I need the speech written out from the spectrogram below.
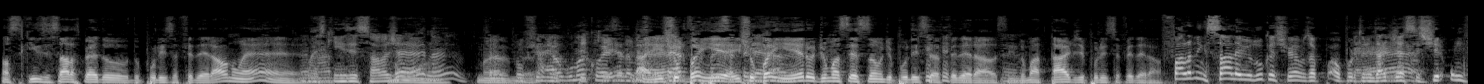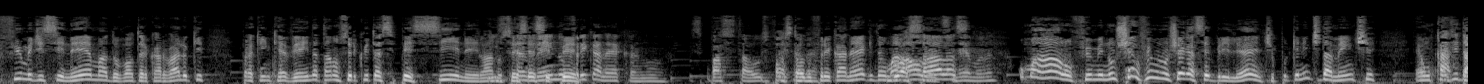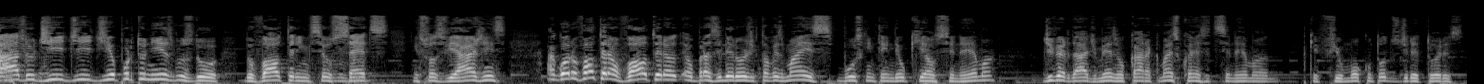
Nossa, 15 salas perto do, do Polícia Federal não é... Mas 15 salas já é, né? Pra, Não, pra um não. filme É alguma pequeno, coisa, né? Ah, É, enche o banheiro, enche o banheiro de uma sessão de Polícia Federal, assim, de uma tarde de Polícia Federal. Falando em sala, eu e o Lucas tivemos a a oportunidade É. de assistir um filme de cinema do Walter Carvalho que, pra quem quer ver, ainda tá no circuito SP Cine, lá no Isso também CCSP. no Frei Caneca, no Espaço Itaú do Espaço tal do Frei Caneca, então Uma duas salas. cinema, né? Uma aula, um filme. Não chega, o filme não chega a ser brilhante, porque nitidamente é um catado didático. de, de, de oportunismos do, do Walter em seus sets, em suas viagens. Agora, o Walter é o Walter, é o, é o brasileiro hoje que talvez mais busca entender o que é o cinema. De verdade mesmo, o cara que mais conhece de cinema, que filmou com todos os diretores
